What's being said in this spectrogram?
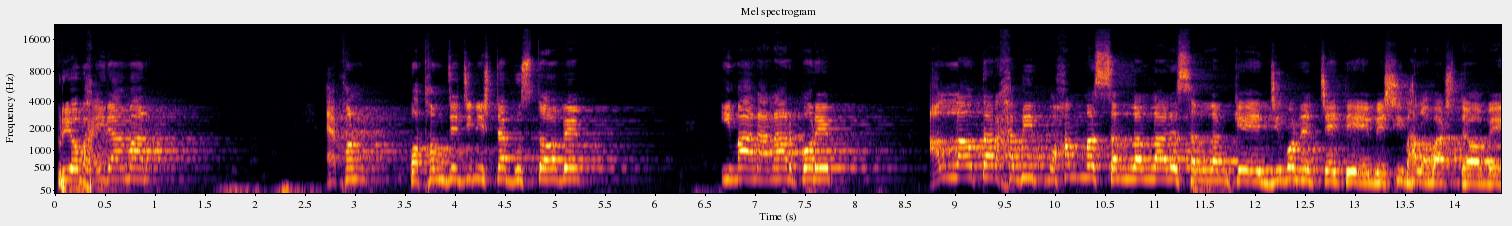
প্রিয় ভাইরা আমার, এখন প্রথম যে জিনিসটা বুঝতে হবে, ইমান আনার পরে আল্লাহ তার হাবিব মোহাম্মদ সাল্লাহ সাল্লামকে জীবনের চাইতে বেশি ভালোবাসতে হবে।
